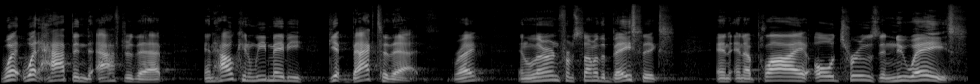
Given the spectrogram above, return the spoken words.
what, what happened after that and how can we maybe get back to that, right? And learn from some of the basics and, and apply old truths in new ways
